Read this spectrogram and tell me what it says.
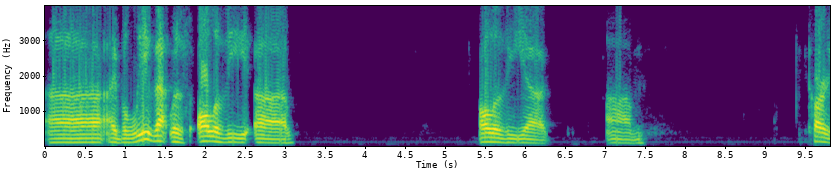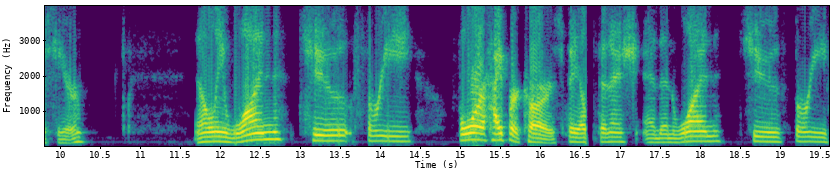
Uh, I believe that was all of the uh, all of the uh, um, cars here. And only one, two, three, four hypercars failed to finish, and then one, two, three,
